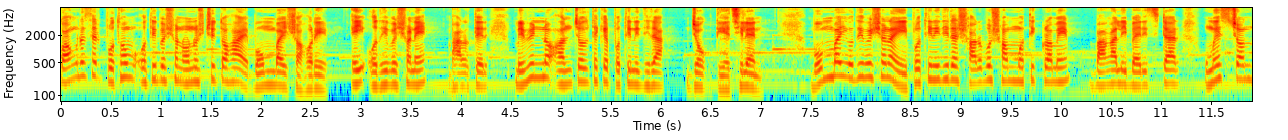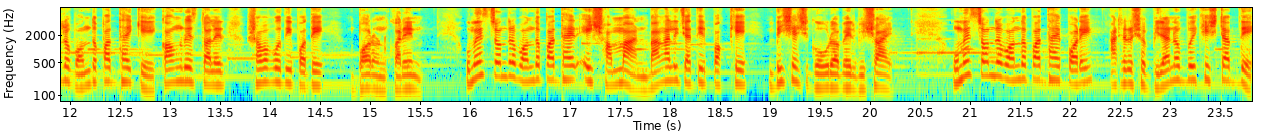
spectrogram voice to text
কংগ্রেসের প্রথম অধিবেশন অনুষ্ঠিত হয় বোম্বাই শহরে। এই অধিবেশনে ভারতের বিভিন্ন অঞ্চল থেকে প্রতিনিধিরা যোগ দিয়েছিলেন। বোম্বাই অধিবেশনেই প্রতিনিধিরা সর্বসম্মতিক্রমে বাঙালি ব্যারিস্টার উমেশচন্দ্র বন্দ্যোপাধ্যায়কে কংগ্রেস দলের সভাপতি পদে বরণ করেন। উমেশচন্দ্র বন্দ্যোপাধ্যায়ের এই সম্মান বাঙালি জাতির পক্ষে বিশেষ গৌরবের বিষয়। উমেশচন্দ্র বন্দ্যোপাধ্যায় পরে আঠেরোশো বিরানব্বই খ্রিস্টাব্দে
